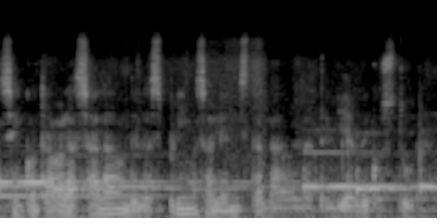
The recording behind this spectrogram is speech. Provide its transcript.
se encontraba la sala donde las primas habían instalado el atelier de costura.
